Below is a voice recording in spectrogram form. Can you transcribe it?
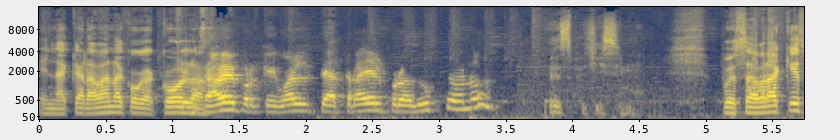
en la caravana ¿Quién Coca-Cola. sabe? Porque igual te atrae el producto, ¿no? Es bellísimo. Pues habrá que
